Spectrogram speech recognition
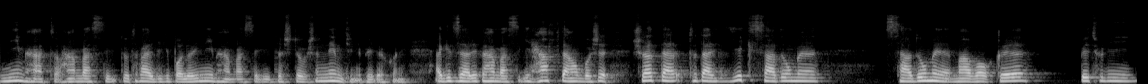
نیم حتی همبستگی دو تا پدیده که بالای نیم همبستگی داشته باشن نمی‌تونی پیدا کنی. اگه ضریب همبستگی هفت دهم باشه شاید در تو در یک صدم صدم مواقع بتونی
